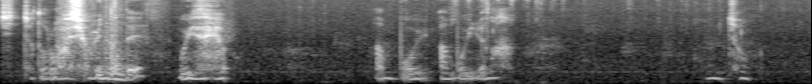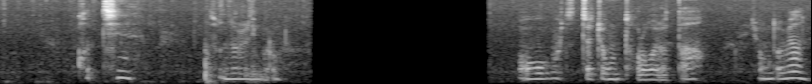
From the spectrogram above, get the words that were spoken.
진짜 더러워지고 있는데 보이세요? 안 보이 안 보이려나? 엄청 거친 손놀림으로. 오 진짜 조금 더러워졌다. 이 정도면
